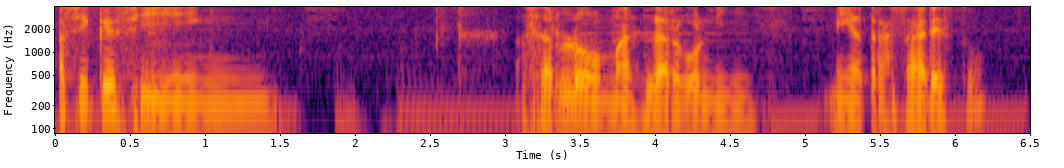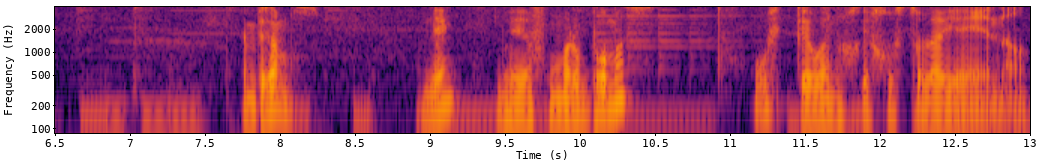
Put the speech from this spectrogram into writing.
Así que sin hacerlo más largo ni, ni atrasar esto, empezamos. Bien, voy a fumar un poco más. Uy, qué bueno que justo lo había llenado.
